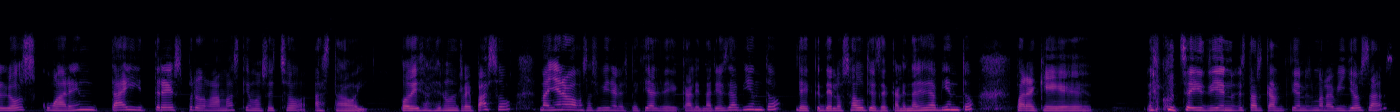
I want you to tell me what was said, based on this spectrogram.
los 43 programas que hemos hecho hasta hoy. Podéis hacer un repaso. Mañana vamos a subir el especial de calendarios de Adviento, de, los audios del calendario de Adviento, para que escuchéis bien estas canciones maravillosas.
